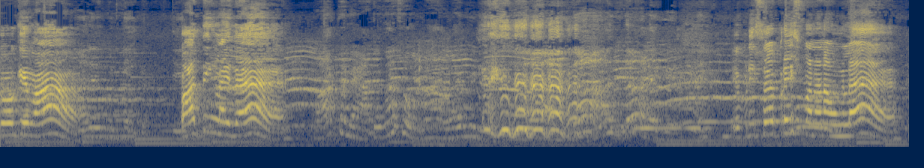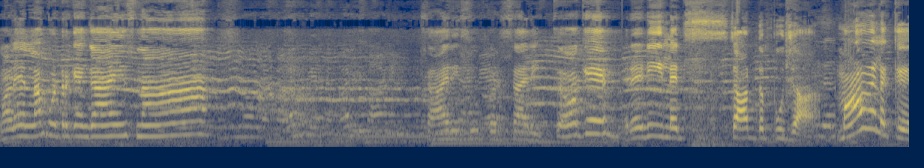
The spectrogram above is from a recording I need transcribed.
இப்போ ஓகேவா பாத்தீங்களா இத? எப்படி சர்ப்ரைஸ் பண்ணணும் உங்கள? வளையல்லாம் போட்டிருக்கேன் காய்ஸ் நான். Sari super sari okay ready let's start the puja Maavilakku.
